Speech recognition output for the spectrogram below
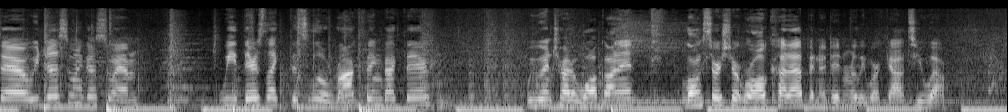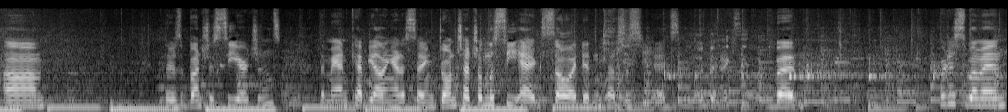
So we just want to go swim. We there's like this little rock thing back there. We went try to walk on it. Long story short, we're all cut up and it didn't really work out too well. Um, there's a bunch of sea urchins. The man kept yelling at us saying, "Don't touch on the sea eggs," so I didn't touch the sea eggs. But we're just swimming.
